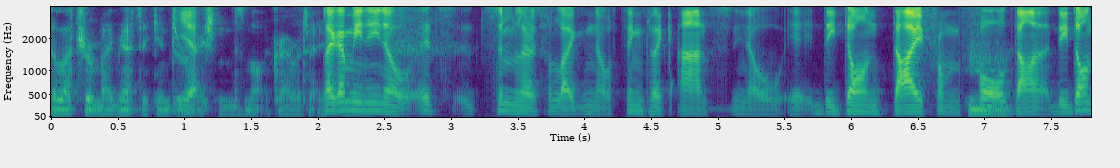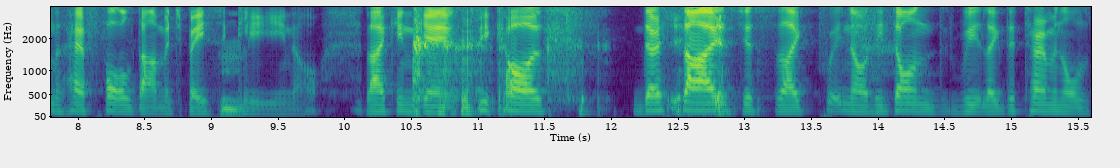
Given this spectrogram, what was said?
electromagnetic interactions, not gravitation. like I mean, you know, it's, it's similar to like you know things like ants. You know, it, they don't die from fall down. They don't have fall damage basically. You know, like in games because their size just like you know they don't re- like the terminal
